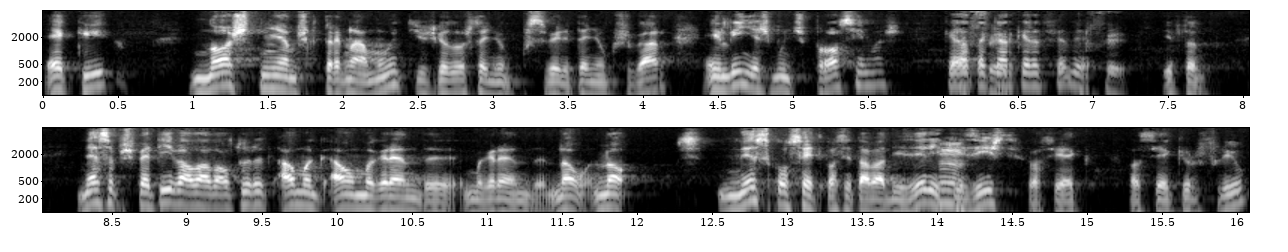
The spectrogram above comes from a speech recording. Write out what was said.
é que nós tínhamos que treinar muito e os jogadores tenham que perceber e tenham que jogar em linhas muito próximas, quer Perfeito. atacar, quer defender. Perfeito. E portanto, nessa perspectiva, a dada altura, há uma, há uma grande, uma grande, não, não, nesse conceito que você estava a dizer e que hum. existe, você é, você é que o referiu,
